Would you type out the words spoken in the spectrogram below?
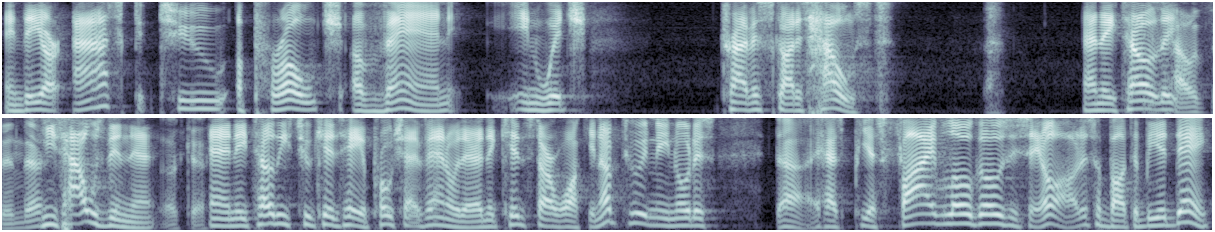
and they are asked to approach a van in which Travis Scott is housed. And they tell they, housed in there? He's housed in there. Okay. And they tell these two kids, "Hey, approach that van over there." And the kids start walking up to it, and they notice uh, it has PS5 logos. They say, "Oh, this is about to be a day."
